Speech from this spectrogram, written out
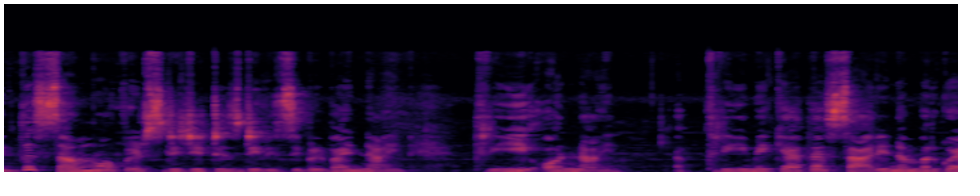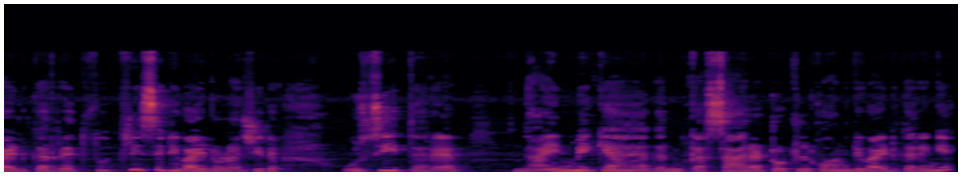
if the sum of its digit is divisible by nine, three और नाइन। अब थ्री में क्या था? सारे नंबर को ऐड कर रहे थे तो थ्री से डिवाइड होना चाहिए था। उसी तरह नाइन में क्या है? अगर उनका सारा टोटल को हम डिवाइड करेंगे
